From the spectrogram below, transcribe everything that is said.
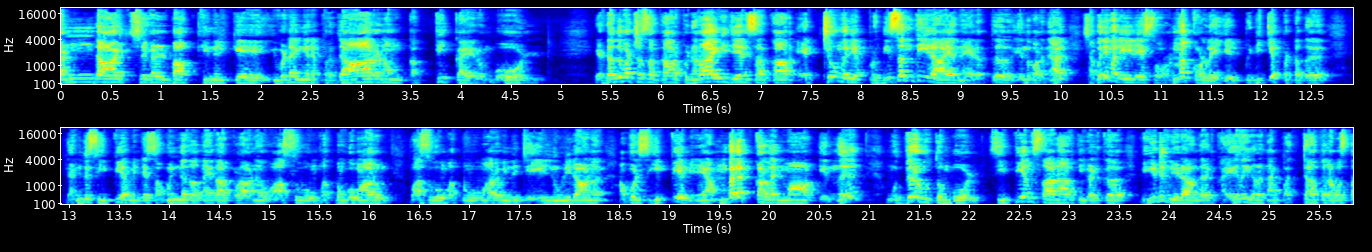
രണ്ടാഴ്ചകൾ ബാക്കി നിൽക്കേ. ഇവിടെ ഇങ്ങനെ പ്രചാരണം കത്തിക്കയറുമ്പോൾ ഇടതുപക്ഷ സർക്കാർ പിണറായി വിജയൻ സർക്കാർ ഏറ്റവും വലിയ പ്രതിസന്ധിയിലായ നേരത്ത് എന്ന് പറഞ്ഞാൽ ശബരിമലയിലെ സ്വർണക്കൊള്ളയിൽ പിടിക്കപ്പെട്ടത് രണ്ട് സി പി എമ്മിന്റെ സമുന്നത നേതാക്കളാണ് വാസുവും പത്മകുമാറും. വാസുവും പത്മകുമാറും ഇന്ന് ജയിലിനുള്ളിലാണ്. അപ്പോൾ സി പി എമ്മിനെ അമ്പലക്കള്ളന്മാർ എന്ന് മുദ്ര കുത്തുമ്പോൾ സി പി എം സ്ഥാനാർത്ഥികൾക്ക് വീട് വീടാന്തരം കയറി ഇറങ്ങാൻ പറ്റാത്തൊരവസ്ഥ.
